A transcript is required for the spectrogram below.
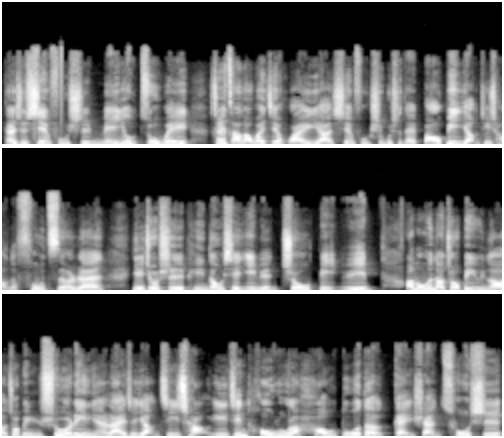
但是县府是没有作为，这遭到外界怀疑啊，县府是不是在包庇养鸡场的负责人，也就是屏东县议员周碧云。我们问到周碧云了，周碧云说，历年来这养鸡场已经投入了好多的改善措施，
